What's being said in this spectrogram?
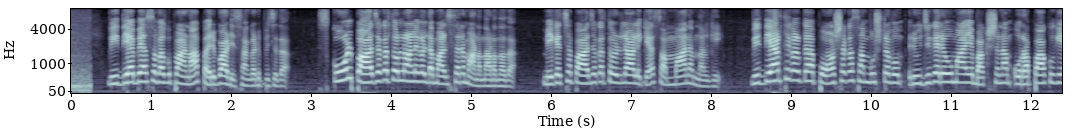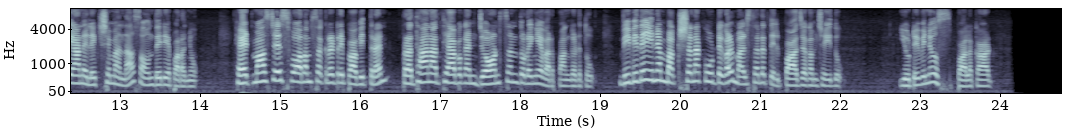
വിദ്യാഭ്യാസ വകുപ്പാണ് പരിപാടി സംഘടിപ്പിച്ചത്. സ്കൂൾ പാചക തൊഴിലാളികളുടെ മത്സരമാണ് നടന്നത്. മികച്ച പാചക തൊഴിലാളിക്ക് സമ്മാനം നൽകി. വിദ്യാർത്ഥികൾക്ക് പോഷക സമ്പുഷ്ടവും രുചികരവുമായ ഭക്ഷണം ഉറപ്പാക്കുകയാണ് ലക്ഷ്യമെന്ന് സൗന്ദര്യ പറഞ്ഞു. ഹെഡ്മാസ്റ്റേഴ്സ് ഫോറം സെക്രട്ടറി പവിത്രൻ പ്രധാന അധ്യാപകൻ ജോൺസൺ തുടങ്ങിയവർ പങ്കെടുത്തു. വിവിധയിനം ഭക്ഷണക്കൂട്ടുകൾ മത്സരത്തിൽ പാചകം ചെയ്തു. U T V news Palakkad.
